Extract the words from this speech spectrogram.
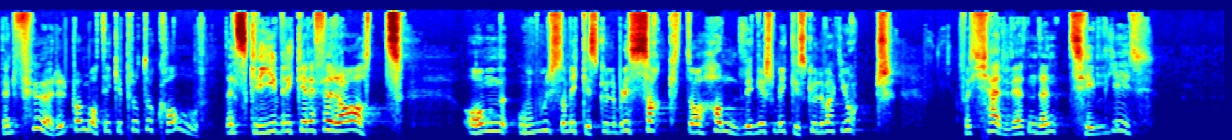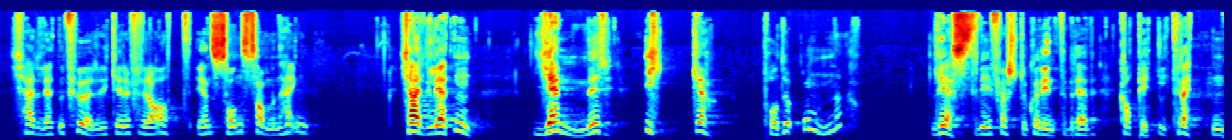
den fører på en måte ikke protokoll. Den skriver ikke referat om ord som ikke skulle bli sagt, og handlinger som ikke skulle vært gjort. For kjærligheten, den tilgir. Kjærligheten fører ikke referat i en sånn sammenheng. Kjærligheten gjemmer ikke på det onde, leste vi i 1. Korinterbrev kapittel 13.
